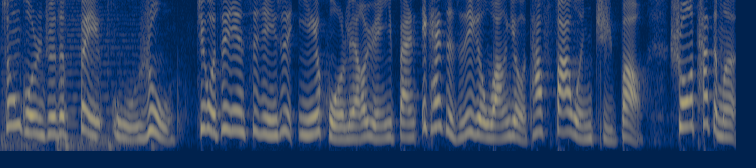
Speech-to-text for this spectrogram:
中国人觉得被侮辱，结果这件事情是野火燎原一般。一开始只是一个网友他发文举报，说他怎么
